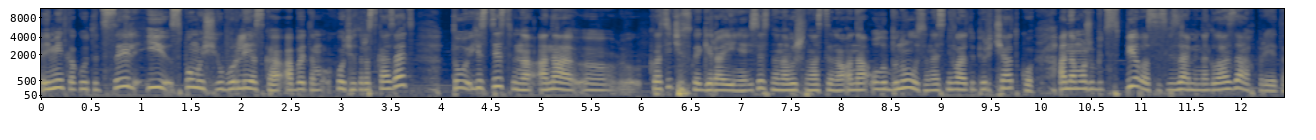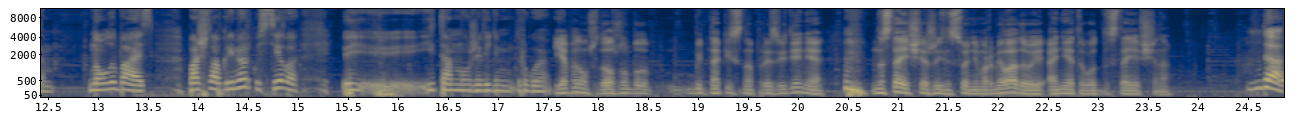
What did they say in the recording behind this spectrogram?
имеет какую-то цель и с помощью бурлеска об этом хочет рассказать, то, естественно, она э, классическая героиня, естественно, она вышла на сцену, она улыбнулась, она сняла эту перчатку, она, может быть, спела со слезами на глазах при этом, но улыбаясь, пошла в гримерку, села, и, и- и там мы уже видим другое. Я подумал, что должно было быть написано произведение «Настоящая жизнь Сони Мармеладовой», а не это вот Достоевщина. Да.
